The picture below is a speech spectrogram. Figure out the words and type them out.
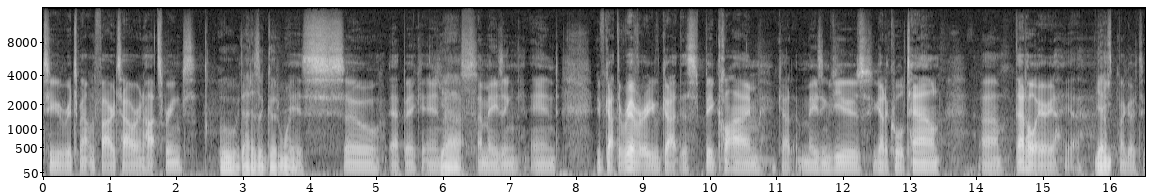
to Rich Mountain Fire Tower in Hot Springs Ooh, that is a good one. It's so epic and Yes. uh, amazing. And you've got the river, you've got this big climb, you've got amazing views, you got a cool town. Um, that whole area, yeah, Yeah, that's you- my go-to.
